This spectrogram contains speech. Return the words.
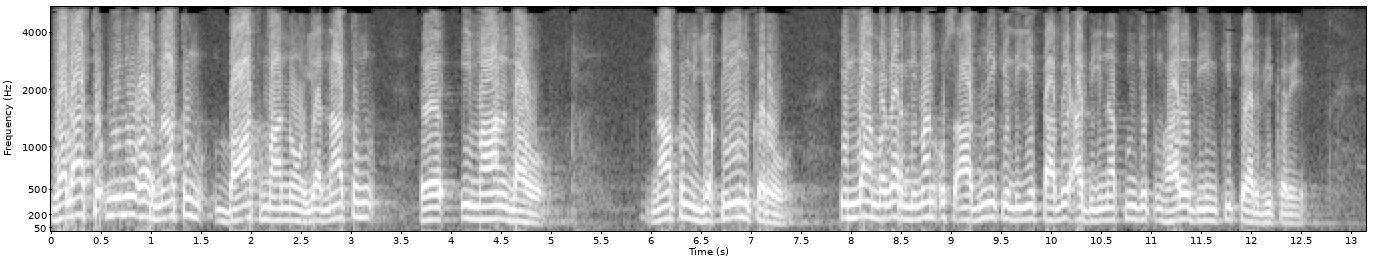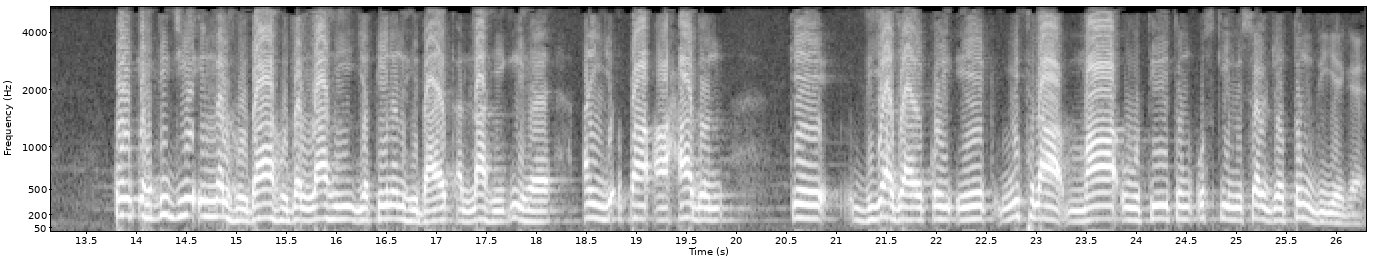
ولا تؤمنو اور نہ تم بات مانو یا نہ تم ایمان لاؤ، نہ تم یقین کرو۔ اللہ مگر لمن اس آدمی کے لیے تابع دینکم جو تمہارے دین کی پیروی کرے۔ کوئی کہہ دیجیے، ان الہدا ہد اللہ یقیناً ہدایت اللہ ہی کی ہے۔ احد کہ دیا جائے کوئی ایک، مثلا ما اوتی تم اس کی مثل جو تم دیے گئے۔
